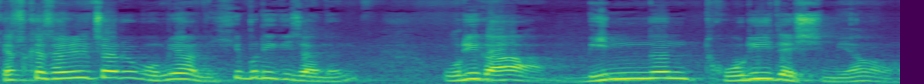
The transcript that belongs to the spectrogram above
계속해서 1절을 보면 히브리 기자는 우리가 믿는 돌이 되시며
